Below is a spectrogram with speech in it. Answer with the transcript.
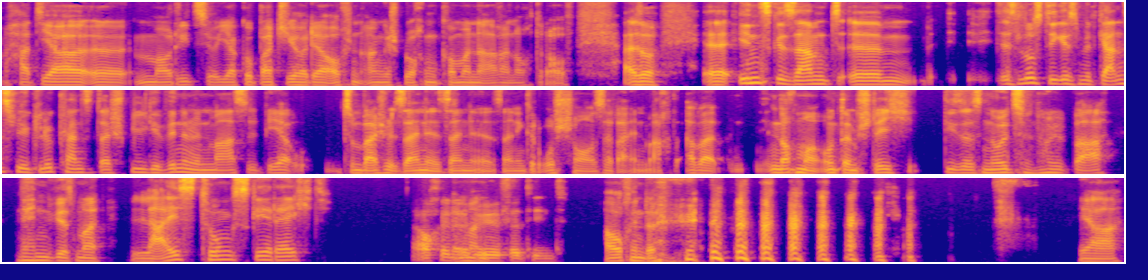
hat ja äh, Maurizio Jacobacci heute auch schon angesprochen, kommen wir nachher noch drauf. Also äh, insgesamt, ähm, das Lustige ist, mit ganz viel Glück kannst du das Spiel gewinnen, wenn Marcel Bär zum Beispiel seine, seine, seine Großchance reinmacht. Aber nochmal unterm Strich, dieses 0 zu 0 war, nennen wir es mal, leistungsgerecht. Auch in der man, Höhe verdient. Auch in der Höhe. ja,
